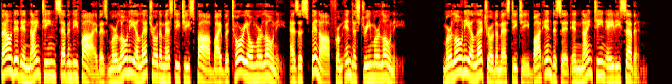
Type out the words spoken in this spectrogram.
Founded in 1975 as Merloni Elettrodomestici SPA by Vittorio Merloni, as a spin-off from Industrie Merloni. Merloni Elettrodomestici bought Indesit in 1987.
